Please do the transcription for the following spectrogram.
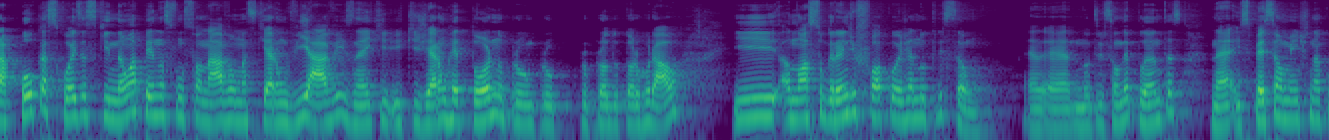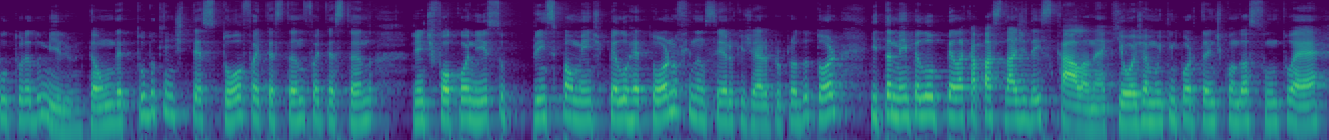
para poucas coisas que não apenas funcionavam, mas que eram viáveis né, e, que, e que geram retorno para o pro, pro produtor rural. E o nosso grande foco hoje é nutrição. É, é nutrição de plantas, né, especialmente na cultura do milho. Então, de tudo que a gente testou, foi testando, foi testando, a gente focou nisso principalmente pelo retorno financeiro que gera para o produtor e também pelo, pela capacidade de escala, né, que hoje é muito importante quando o assunto é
